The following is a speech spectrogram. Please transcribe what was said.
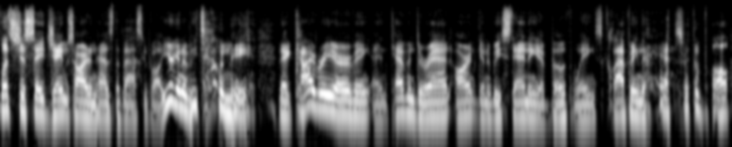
let's just say James Harden has the basketball. You're going to be telling me that Kyrie Irving and Kevin Durant aren't going to be standing at both wings, clapping their hands for the ball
